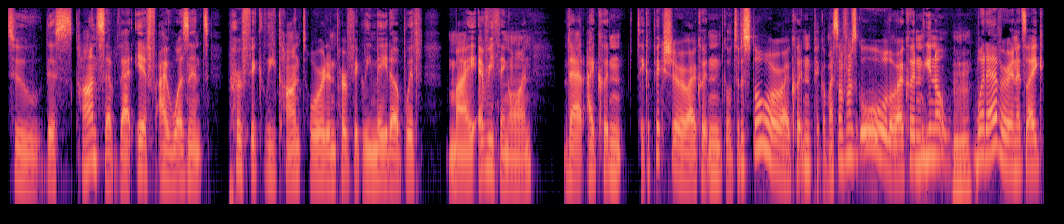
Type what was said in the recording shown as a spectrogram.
to this concept that if I wasn't perfectly contoured and perfectly made up with my everything on, that I couldn't take a picture or I couldn't go to the store or I couldn't pick up my son from school or I couldn't, you know, whatever. And it's like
